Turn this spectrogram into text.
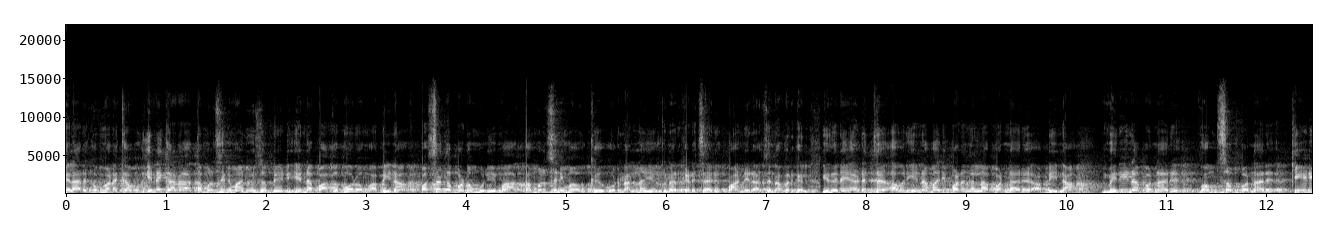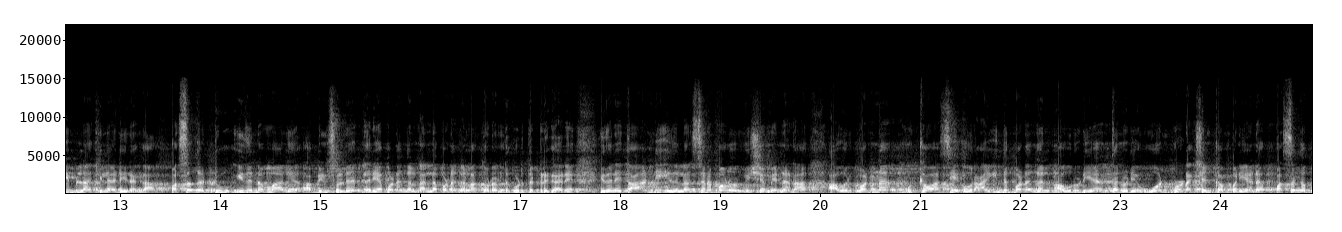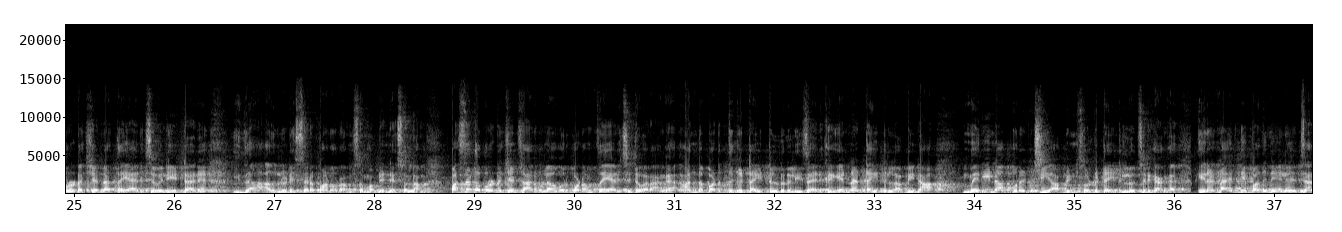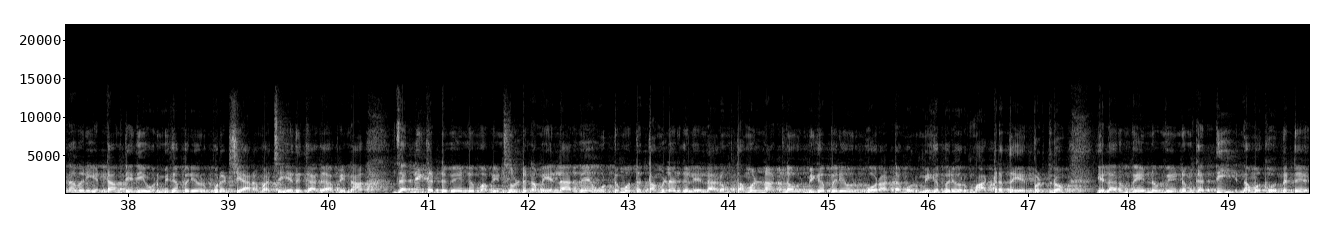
எல்லாருக்கும் வணக்கம். இன்னைக்கான தமிழ் சினிமா நியூஸ் அப்டேட் என்ன பார்க்க போறோம் அப்படின்னா பசங்க படம் மூலியமா தமிழ் சினிமாவுக்கு ஒரு நல்ல இயக்குனர் கிடைச்சாரு பாண்டியராஜன் அவர்கள். இதனை அடுத்து அவர் என்ன மாதிரி படங்கள்லாம் பண்ணாரு அப்படின்னா மெரினா பண்ணாரு வம்சம் பண்ணாரு கேடி பில்லா கில்லாடி ரங்கா பசங்க டூ இது நம்மாலு அப்படின்னு சொல்லி நிறைய படங்கள் நல்ல படங்கள்லாம் தொடர்ந்து கொடுத்துட்டு இருக்காரு இதனை தாண்டி இதெல்லாம் சிறப்பான ஒரு விஷயம் என்னன்னா அவர் பண்ண முக்கவாசி ஒரு ஐந்து படங்கள் அவருடைய தன்னுடைய ஓன் ப்ரொடக்ஷன் கம்பெனியான பசங்க ப்ரொடக்ஷன்ல தயாரிச்சு வெளியிட்டாரு. இதுதான் அதனுடைய சிறப்பான ஒரு அம்சம் அப்படின்னே சொல்லலாம். பசங்க ப்ரொடக்ஷன் சார்பில் ஒரு படம் தயாரிச்சுட்டு வராங்க. அந்த படத்துக்கு டைட்டில் ரிலீஸ் ஆயிருக்கு. என்ன டைட்டில் அப்படின்னா மெரினா புரட்சி அப்படின்னு சொல்லிட்டு டைட்டில் வச்சிருக்காங்க. இரண்டாயிரத்தி பதினேழு ஜனவரி எட்டாம் தேதி ஒரு மிகப்பெரிய ஒரு புரட்சி ஆரம்பிச்சு எதுக்காக அப்படின்னா ஜல்லிக்கட்டு வேண்டும் அப்படின்னு சொல்லிட்டு நம்ம எல்லாருமே ஒட்டுமொத்த தமிழர்கள் எல்லாரும் தமிழ்நாட்டில் ஒரு மிகப்பெரிய ஒரு போராட்டம் ஒரு மிகப்பெரிய ஒரு மாற்றத்தை ஏற்படுத்தினோம். எல்லாரும் வேண்டும் வேண்டும் கத்தி நமக்கு வந்துட்டு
